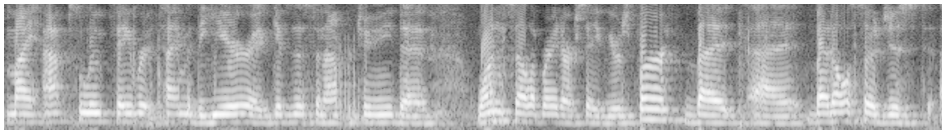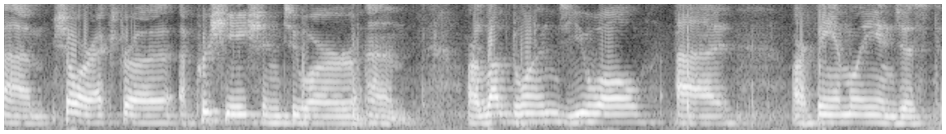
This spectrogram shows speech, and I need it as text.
my absolute favorite time of the year. It gives us an opportunity to, one, celebrate our Savior's birth, but uh, but also just um, show our extra appreciation to our um, our loved ones, you all, uh, our family, and just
